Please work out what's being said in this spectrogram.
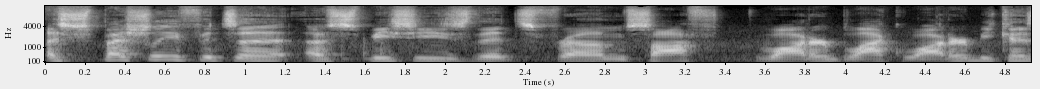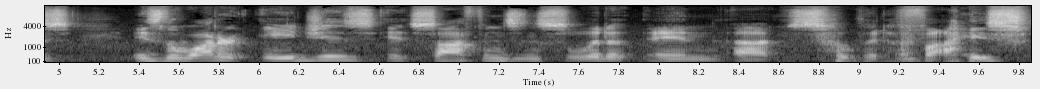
especially if it's a, a species that's from soft water, black water, because as the water ages, it softens and, solidi- and uh, solidifies.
